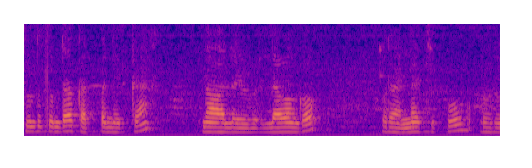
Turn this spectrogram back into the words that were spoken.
துண்டு துண்டாக கட் பண்ணியிருக்கேன் நாலு லவங்கம் ஒரு அன்னாச்சி பூ ஒரு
